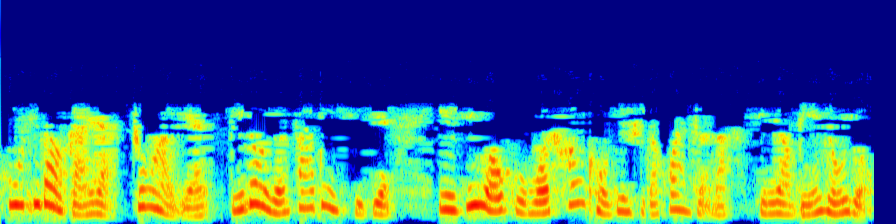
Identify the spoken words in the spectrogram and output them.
呼吸道感染、中耳炎、鼻窦炎发病期间，以及有鼓膜穿孔病史的患者呢，尽量别游泳。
